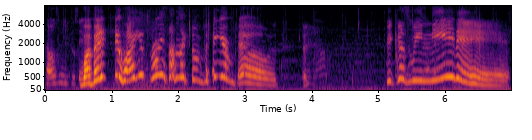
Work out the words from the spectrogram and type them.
Tells me to say What, Betty? Why are you throwing on the conveyor belt? Because we need it.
